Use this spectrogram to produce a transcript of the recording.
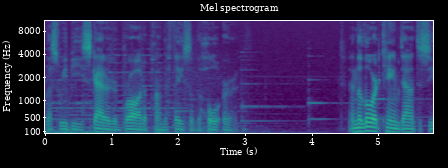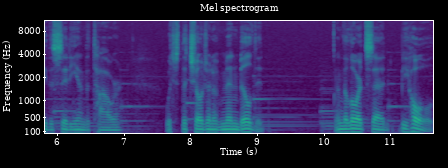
lest we be scattered abroad upon the face of the whole earth. And the Lord came down to see the city and the tower, which the children of men builded. And the Lord said, Behold,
